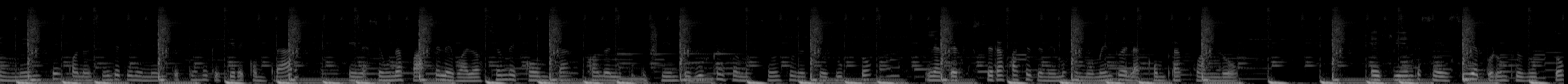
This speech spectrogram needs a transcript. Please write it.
en mente, cuando el cliente tiene en mente qué es lo que quiere comprar. En la segunda fase, la evaluación de compra, cuando el cliente busca información sobre el producto. En la tercera fase tenemos el momento de la compra, cuando el cliente se decide por un producto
